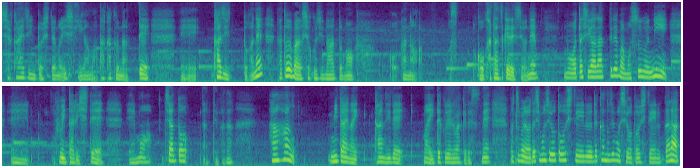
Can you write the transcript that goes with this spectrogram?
社会人としての意識がま高くなって、えー、家事とかね例えば食事の後のあのこう片付けですよね。もう私が洗ってればもうすぐに、えー、拭いたりして、えー、もうちゃんと何て言うかな半々みたいな感じで、まあ、いてくれるわけですね。まあ、つまり私も仕事をしているで彼女も仕事をしているから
